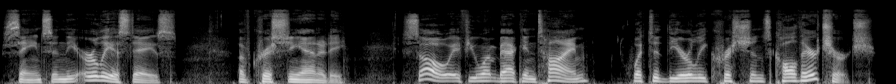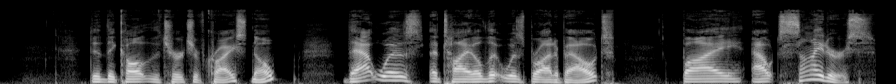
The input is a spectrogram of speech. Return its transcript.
saints in the earliest days of Christianity. So, if you went back in time, what did the early Christians call their church? Did they call it the Church of Christ? No. That was a title that was brought about by outsiders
